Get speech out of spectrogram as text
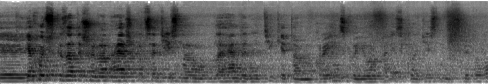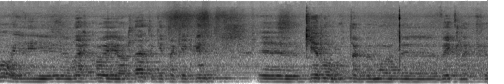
Е, Я хочу сказати, що Іван Гешко це дійсно легенда не тільки там української, європейської, а дійсно світової і легкої атлетики, так як він е, кинув, так би мовити, виклик. е,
